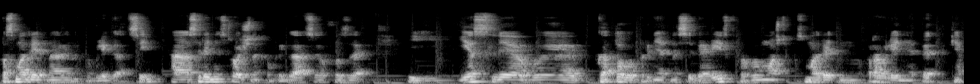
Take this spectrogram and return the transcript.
посмотреть на рынок облигаций, а среднесрочных облигаций ОФЗ. И если вы готовы принять на себя риск, то вы можете посмотреть на направление, опять-таки,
